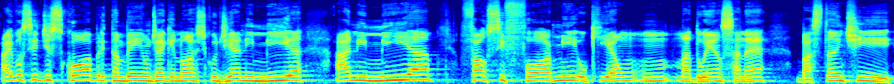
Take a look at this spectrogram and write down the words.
Aí você descobre também um diagnóstico de anemia, anemia falciforme, o que é um, uma doença, né? Bastante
